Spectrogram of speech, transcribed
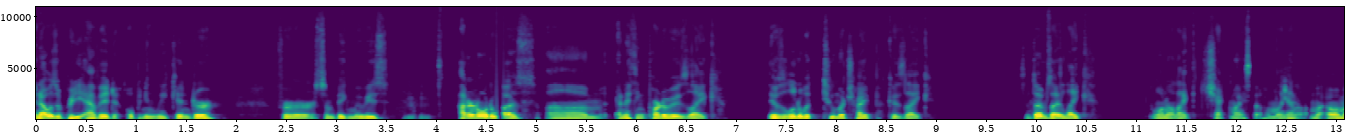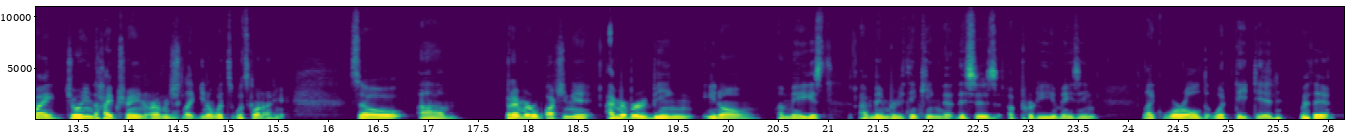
and I was a pretty avid opening weekender for some big movies. I don't know what it was, um, and I think part of it was like there was a little bit too much hype because like sometimes I like want to like check myself. I'm like, I don't, am, I, am I joining the hype train or I'm I just like you know what's what's going on here? So, um, but I remember watching it. I remember being, you know, amazed. I remember thinking that this is a pretty amazing, like, world, what they did with it.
